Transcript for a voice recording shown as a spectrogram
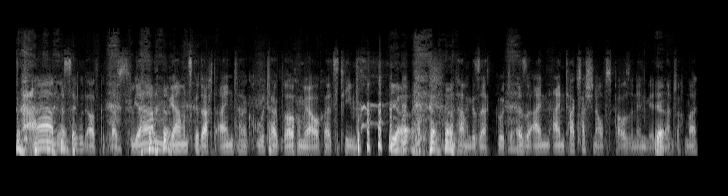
Ah, du hast sehr gut aufgepasst. Wir haben, wir haben uns gedacht, einen Tag Ruhetag brauchen wir auch als Team. Ja. Und haben gesagt, gut, also einen, einen Tag Verschnaufspause nennen wir ja. den einfach mal.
